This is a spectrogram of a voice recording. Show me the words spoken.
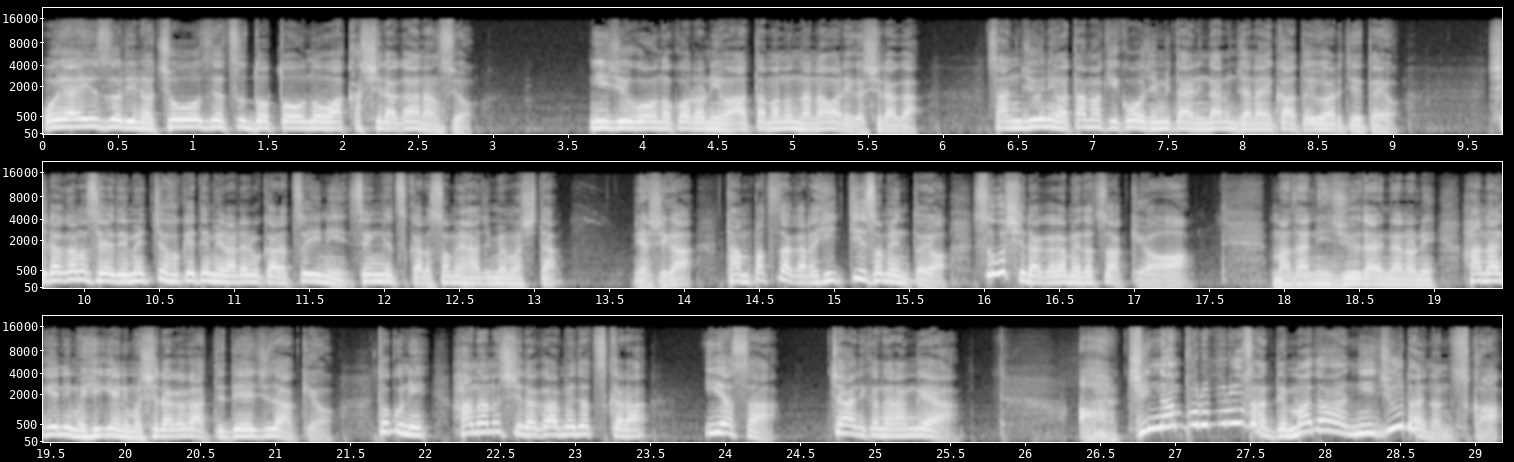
親譲りの超絶怒涛の若白髪なんですよ。25の頃には頭の7割が白髪。30には玉置浩二みたいになるんじゃないかと言われていたよ。白髪のせいでめっちゃ老けて見られるからついに先月から染め始めました。ヤシが単発だからヒッチー染めんとよ。すぐ白髪が目立つわけよ。まだ20代なのに鼻毛にもヒゲにも白髪があってデージだわけよ。特に鼻の白髪が目立つからいやさチャーニかならんげや。あチンナンプルプルさんってまだ20代なんですか？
